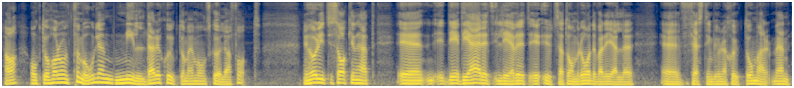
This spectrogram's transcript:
Ja, och då har hon förmodligen mildare sjukdom än vad hon skulle ha fått. Nu hör det ju till saken här att eh, det, vi är ett, lever i ett eh, utsatt område vad det gäller eh, fästingburna sjukdomar. Men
